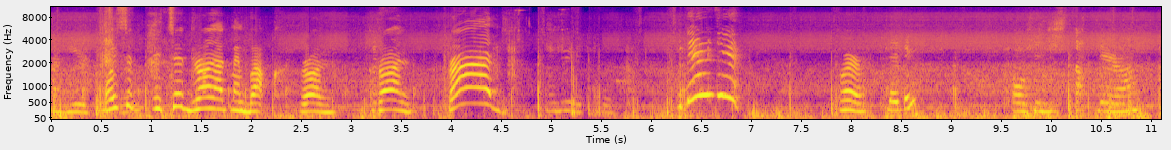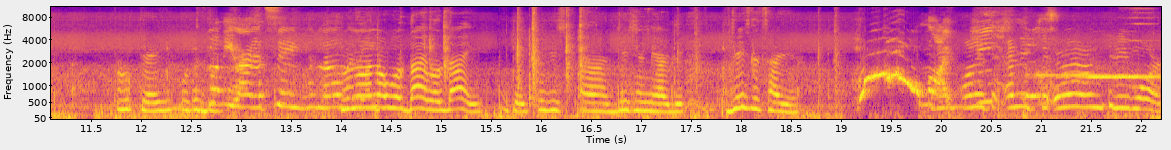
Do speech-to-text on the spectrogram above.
I'm here. Why is it, it said run at my back. Run. Run. Run! I'm there it is! Where? There thing? Oh, she's just stuck there, huh? Okay. What to Let's do? go, Eva. Let's say hello. No, no, no, we'll die, we'll die. Okay, please, uh, Jason, me are the, Jase, let's hide. Oh my Only, Jesus. only, th- only three more.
